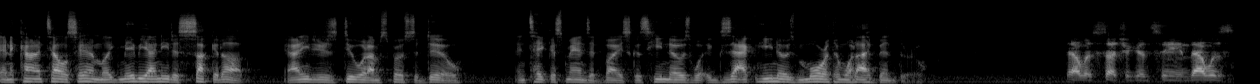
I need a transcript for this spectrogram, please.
And it kind of tells him, like, maybe I need to suck it up. And I need to just do what I'm supposed to do and take this man's advice because he knows what exact he knows more than what I've been through. That was such a good scene. That was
